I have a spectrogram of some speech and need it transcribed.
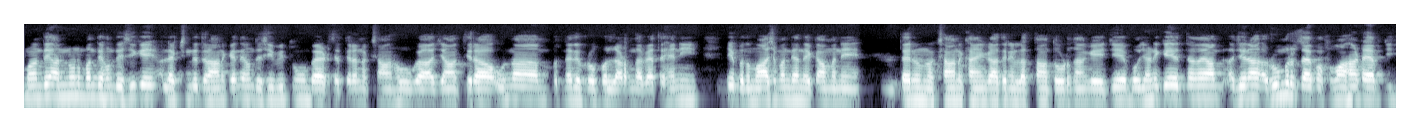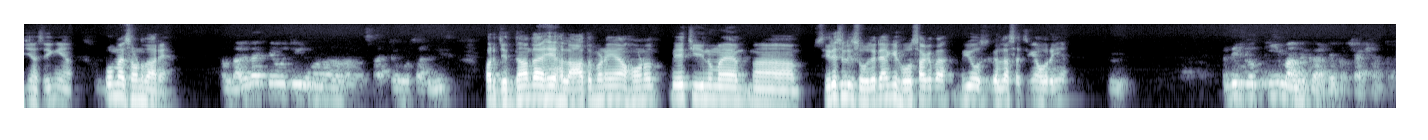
ਬੰਦੇ ਅਨਨੋਨ ਬੰਦੇ ਹੁੰਦੇ ਸੀਗੇ ਇਲੈਕਸ਼ਨ ਦੇ ਦੌਰਾਨ ਕਹਿੰਦੇ ਹੁੰਦੇ ਸੀ ਵੀ ਤੂੰ ਬੈਠ ਜਾ ਤੇਰਾ ਨੁਕਸਾਨ ਹੋਊਗਾ ਜਾਂ ਤੇਰਾ ਉਹਨਾਂ ਬੰਦਿਆਂ ਦੇ ਬਰੋਬਰ ਲੜਨ ਦਾ ਵਿਤ ਹੈ ਨਹੀਂ ਇਹ ਬਦਮਾਸ਼ ਬੰਦਿਆਂ ਦੇ ਕੰਮ ਨੇ ਤੈਨੂੰ ਨੁਕਸਾਨ ਖਾਏਗਾ ਤੇਰੀਆਂ ਲੱਤਾਂ ਤੋੜ ਦਾਂਗੇ ਜੇ ਉਹ ਜਾਣੀ ਕਿ ਇਦਾਂ ਦਾ ਜਿਹੜਾ ਰੂਮਰ ਟਾਈਪ ਅਫਵਾਹਾਂ ਟਾਈਪ ਚੀਜ਼ਾਂ ਸੀਗੀਆਂ ਉਹ ਮੈਂ ਸੁਣਦਾ ਰਿਹਾ। ਲੱਗਦਾ ਕਿ ਉਹ ਚੀਜ਼ ਹੁਣ ਸੱਚ ਹੋ ਸਕਦੀ ਪਰ ਜਿੱਦਾਂ ਦਾ ਇਹ ਹਾਲਾਤ ਬਣੇ ਆ ਹੁਣ ਇਹ ਚੀਜ਼ ਨੂੰ ਮੈਂ ਸੀਰੀਅਸਲੀ ਸੋਚ ਰਿਹਾ ਕਿ ਹੋ ਸਕਦਾ ਵੀ ਉਹ ਗੱਲਾਂ ਸੱਚੀਆਂ ਹੋ ਰਹੀਆਂ। ਹਰਦੀਪ ਲੋਕ ਕੀ ਮੰਗ ਕਰਦੇ ਪ੍ਰਸ਼ਾਸਨ ਤੋਂ?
